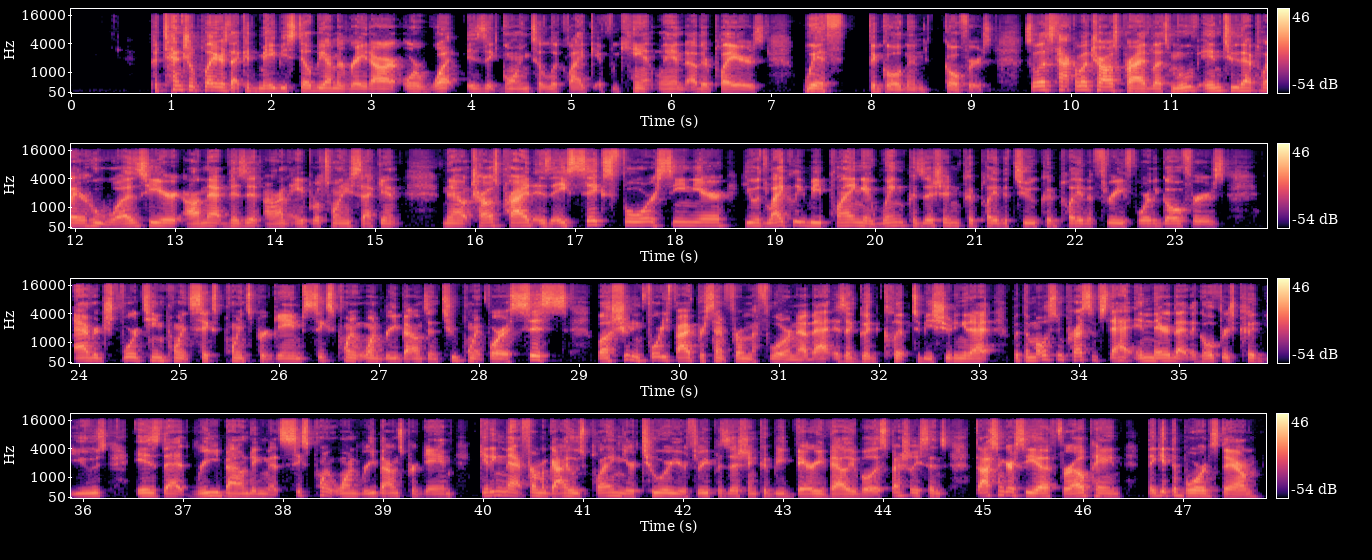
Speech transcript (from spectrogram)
potential players that could maybe still be on the radar or what is it going to look like if we can't land other players with the Golden Gophers. So let's talk about Charles Pride. Let's move into that player who was here on that visit on April 22nd. Now, Charles Pride is a six-four senior. He would likely be playing a wing position, could play the two, could play the three for the Gophers averaged 14.6 points per game, 6.1 rebounds, and 2.4 assists while shooting 45% from the floor. Now, that is a good clip to be shooting it at. But the most impressive stat in there that the Gophers could use is that rebounding, that 6.1 rebounds per game. Getting that from a guy who's playing your two or your three position could be very valuable, especially since Dawson Garcia, Pharrel Payne, they get the boards down.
